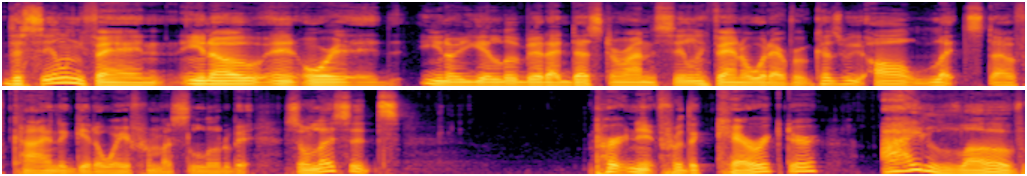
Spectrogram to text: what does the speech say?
the ceiling fan, you know, and or you know, you get a little bit of dust around the ceiling fan or whatever, because we all let stuff kind of get away from us a little bit. So unless it's pertinent for the character, I love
